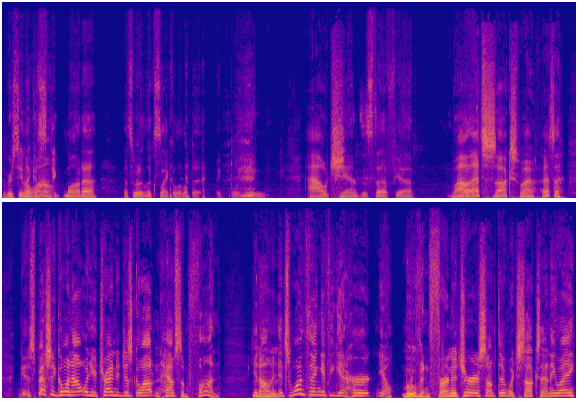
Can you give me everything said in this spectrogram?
you ever seen Oh, like wow. a stigmata? That's what it looks like a little bit, like bleeding Ouch. hands and stuff. Yeah, Wow, Wow. that sucks. Wow, that's a especially going out when you're trying to just go out and have some fun. You know, Mm-hmm. it's one thing if you get hurt, you know, moving furniture or something, which sucks anyway.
